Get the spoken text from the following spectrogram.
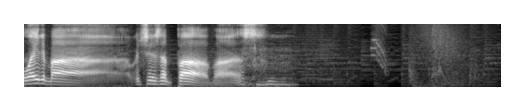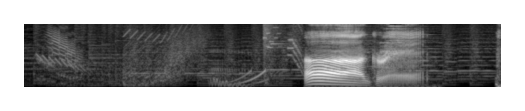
Ladybug, which is above us. Ah, oh, great.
